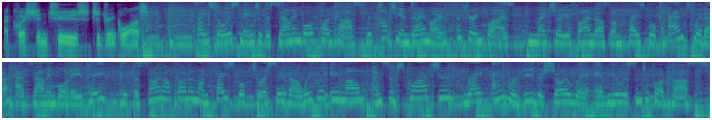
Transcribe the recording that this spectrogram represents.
a question, choose to Drinkwise. Thanks for listening to the Sounding Board podcast with Hutchy and Damo for Drinkwise. Make sure you find us on Facebook and Twitter at Sounding Board EP. Hit the sign up button on Facebook to receive our weekly email and subscribe to, rate, and review the show wherever you listen to podcasts.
